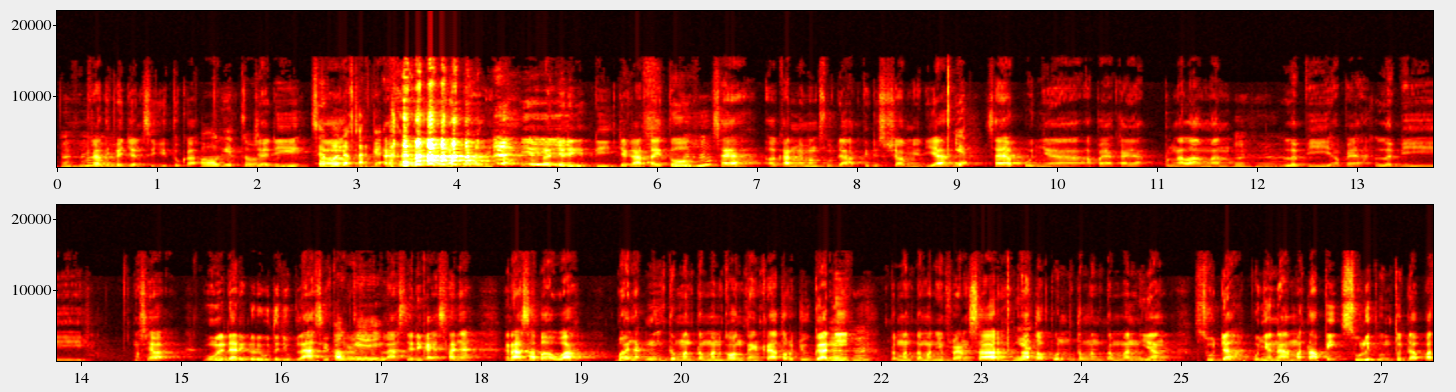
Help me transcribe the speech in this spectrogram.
Mhm. kreatif agency gitu kak. Oh gitu. Jadi Saya uh, boleh daftar nggak? Eh, boleh banget dong. Iya, iya, Uh, iya. Jadi di Jakarta itu saya uh, kan memang sudah aktif di sosial media. Iya. Saya punya apa ya kayak pengalaman Mhm. lebih apa ya lebih maksudnya mulai dari 2017 gitu Oke. 2017 jadi kayak istilahnya ngerasa bahwa banyak nih teman-teman konten kreator juga nih teman-teman influencer. Iya. ataupun teman-teman yang sudah punya nama tapi sulit untuk dapat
